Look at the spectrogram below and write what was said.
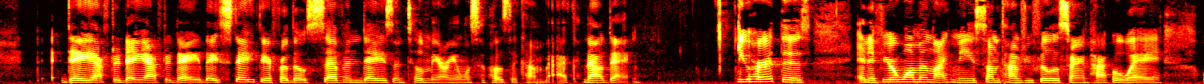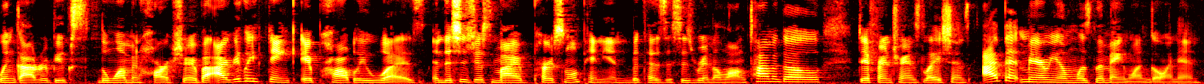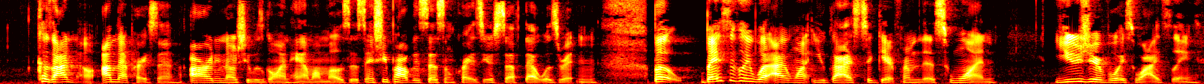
day after day after day. They stayed there for those seven days until Miriam was supposed to come back. Now, dang, you heard this, and if you're a woman like me, sometimes you feel a certain type of way when God rebukes the woman harsher. But I really think it probably was, and this is just my personal opinion because this is written a long time ago, different translations. I bet Miriam was the main one going in. Because I know, I'm that person. I already know she was going ham on Moses, and she probably said some crazier stuff that was written. But basically, what I want you guys to get from this one, use your voice wisely.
